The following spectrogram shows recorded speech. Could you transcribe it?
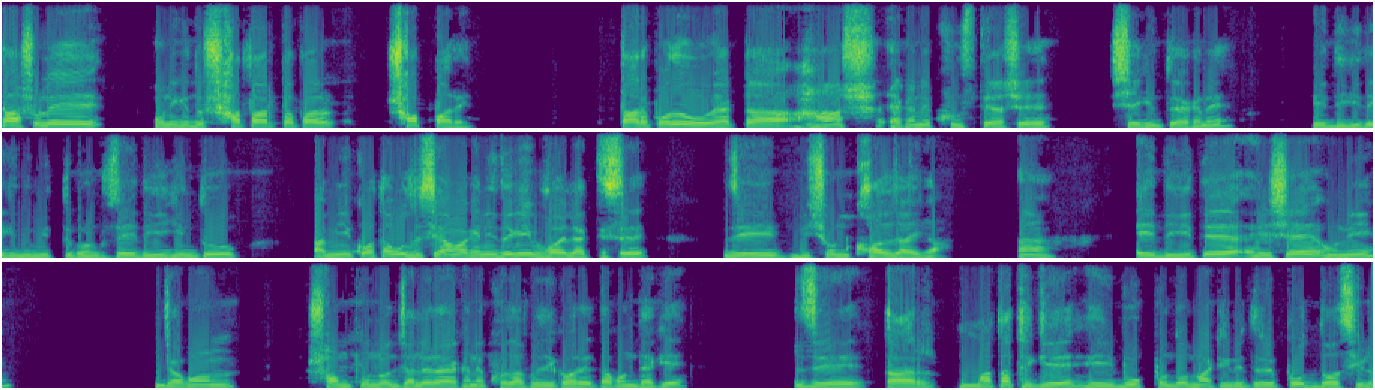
তা আসলে উনি কিন্তু সাঁতার টাতার সব পারে। তারপরেও একটা হাঁস এখানে খুঁজতে আসে, সে কিন্তু এখানে এই দিঘিতে কিন্তু মৃত্যুবরণ করছে। এই কিন্তু আমি কথা বলতেছি, আমাকে নিজেকেই ভয় লাগতেছে যে ভীষণ খল জায়গা। হ্যাঁ এই দিঘিতে এসে উনি যখন সম্পূর্ণ জালেরা এখানে খোঁজাখুঁজি করে, তখন দেখে যে তার মাথা থেকে এই বুক পর্যন্ত মাটির ভিতরে পোত দেওয়া ছিল।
